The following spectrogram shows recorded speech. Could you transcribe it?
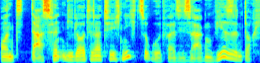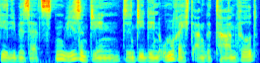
und das finden die Leute natürlich nicht so gut, weil sie sagen, wir sind doch hier die Besetzten, wir sind, denen, sind die, denen Unrecht angetan wird.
